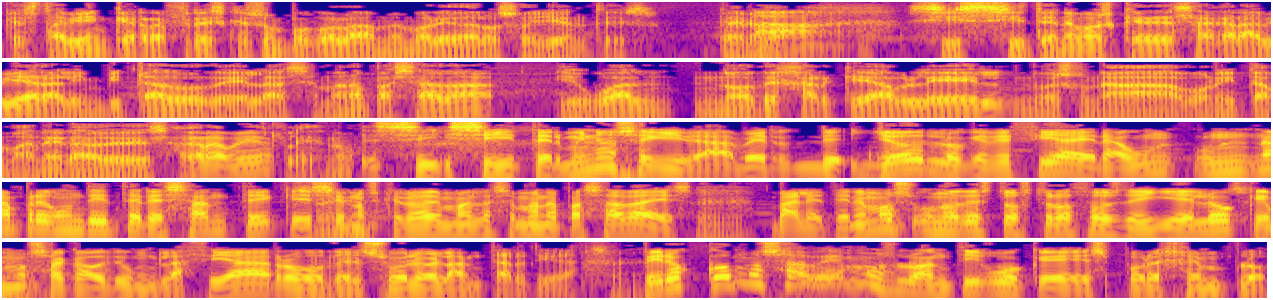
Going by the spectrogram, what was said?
que está bien que refresques un poco la memoria de los oyentes, pero ah. si, si tenemos que desagraviar al invitado de la semana pasada, igual no dejar que hable él no es una bonita manera de desagraviarle, ¿no? Sí, sí, termino enseguida. A ver, yo lo que decía era una pregunta interesante que se nos quedó además la semana pasada es, vale, tenemos uno de estos trozos de hielo que hemos sacado de un glaciar o del suelo de la Antártida, pero ¿cómo sabemos lo antiguo que es, por ejemplo?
